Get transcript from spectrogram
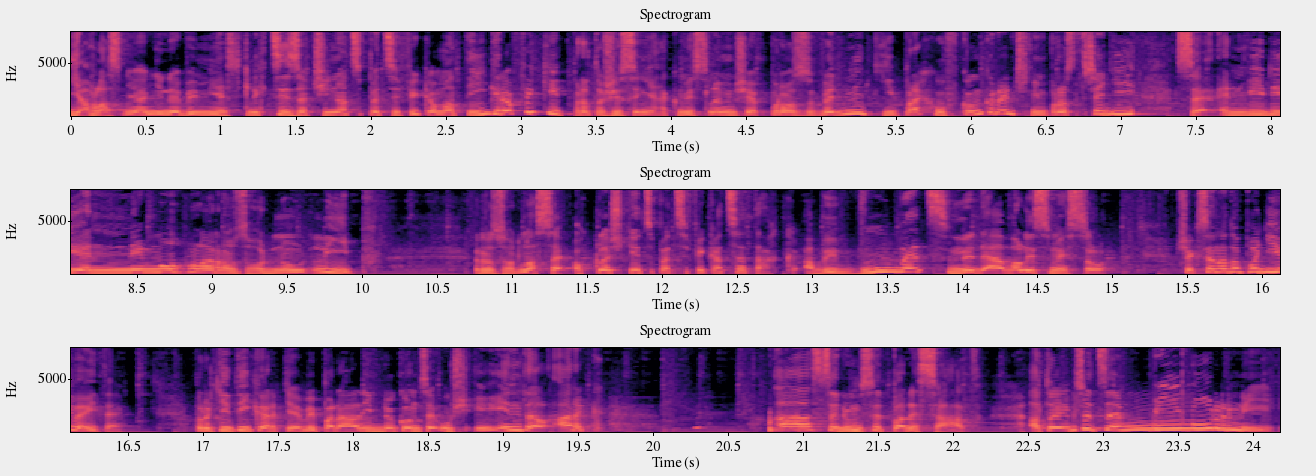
Já vlastně ani nevím, jestli chci začínat specifikama té grafiky, protože si nějak myslím, že pro zvednutí prachu v konkurenčním prostředí se Nvidia nemohla rozhodnout líp. Rozhodla se okleštit specifikace tak, aby vůbec nedávaly smysl. Však se na to podívejte. Proti té kartě vypadá líp dokonce už i Intel Arc A750. A to je přece výborný.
